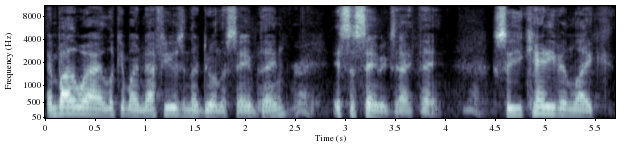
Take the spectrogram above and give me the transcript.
And by the way, I look at my nephews and they're doing the same thing. Right. It's the same exact thing. So you can't even like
